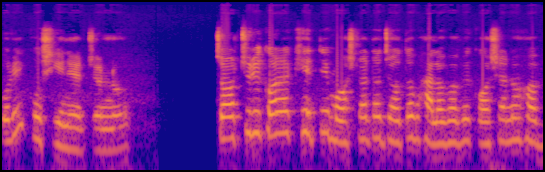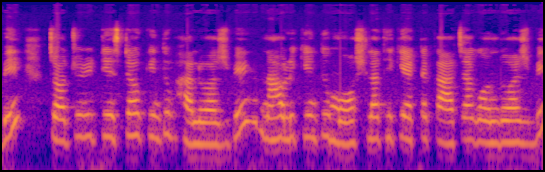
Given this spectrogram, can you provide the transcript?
করে কষিয়ে নেওয়ার জন্য। চচ্চড়ি করার ক্ষেত্রে মশলাটা যত ভালোভাবে কষানো হবে, চচ্চড়ির টেস্টটাও কিন্তু ভালো আসবে। না হলে কিন্তু মশলা থেকে একটা কাঁচা গন্ধ আসবে।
